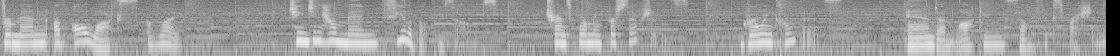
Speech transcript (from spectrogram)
for men of all walks of life, changing how men feel about themselves, transforming perceptions, growing confidence, and unlocking self expression.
